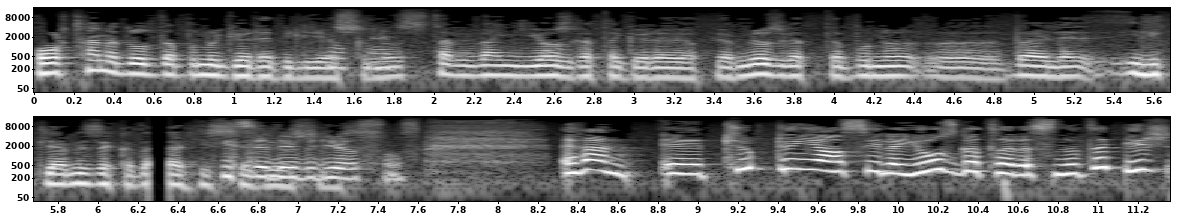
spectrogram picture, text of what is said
Orta Anadolu'da bunu görebiliyorsunuz. Tabii ben Yozgat'a görev yapıyorum. Yozgat'ta bunu e, böyle iliklerinize kadar hissediyorsunuz. hissedebiliyorsunuz. Efendim e, Türk dünyasıyla Yozgat arasında da bir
